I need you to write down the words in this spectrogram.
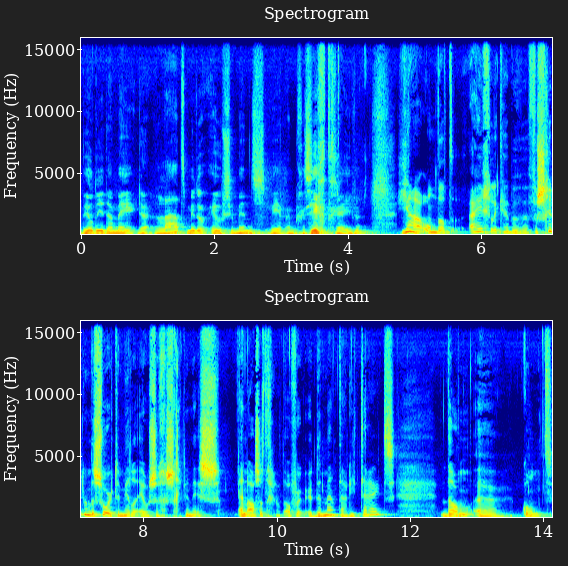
wilde je daarmee de laat-middeleeuwse mens weer een gezicht geven? Ja, omdat eigenlijk hebben we verschillende soorten middeleeuwse geschiedenis. En als het gaat over de mentaliteit, dan komt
